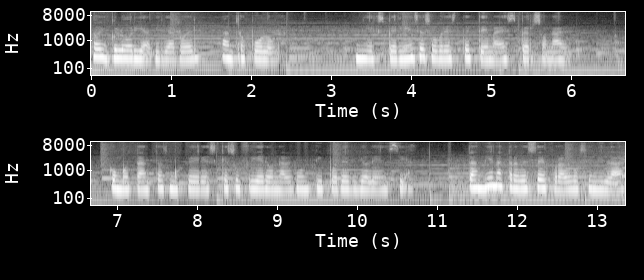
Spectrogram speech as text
Soy Gloria Villarruel, antropóloga. Mi experiencia sobre este tema es personal. Como tantas mujeres que sufrieron algún tipo de violencia, también atravesé por algo similar.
